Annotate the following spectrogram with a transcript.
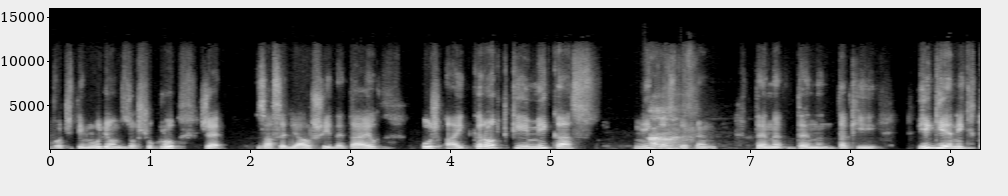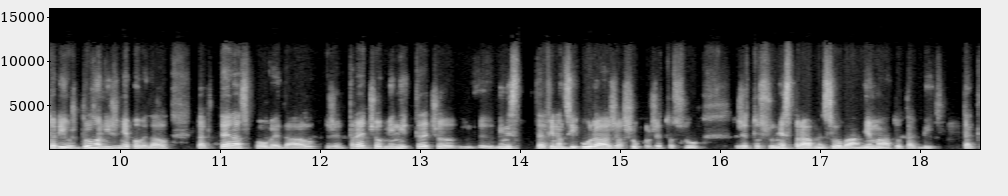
voči tým ľuďom zo Šuklu, že zase ďalší detail, už aj krotký Mikas, Mikas to je ten, ten, ten taký hygienik, ktorý už dlho nič nepovedal, tak teraz povedal, že prečo, prečo e, minister financí uráža Šukl, že to sú, že to sú nesprávne slova a nemá to tak byť. Tak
